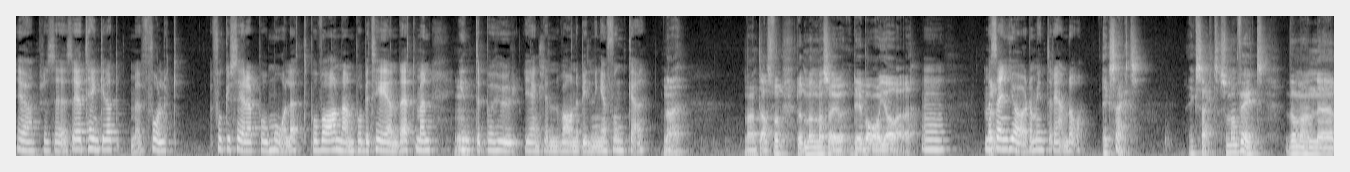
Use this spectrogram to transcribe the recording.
Ja, precis. Jag tänker att folk fokuserar på målet, på vanan, på beteendet, men inte på hur egentligen vanebildningen funkar. Nej. Nej, inte alls. För man, man säger ju, det är bara att göra det. Men sen gör de inte det ändå. Exakt. Exakt. Så man vet vad man... eh,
